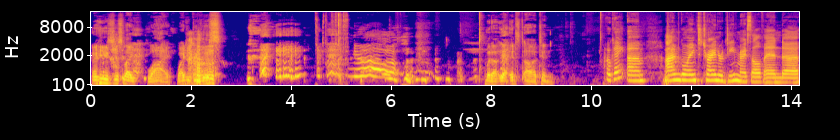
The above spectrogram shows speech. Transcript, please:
and he's just like why why'd you do this no! but uh yeah it's uh tin Okay, um, I'm going to try and redeem myself and uh,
